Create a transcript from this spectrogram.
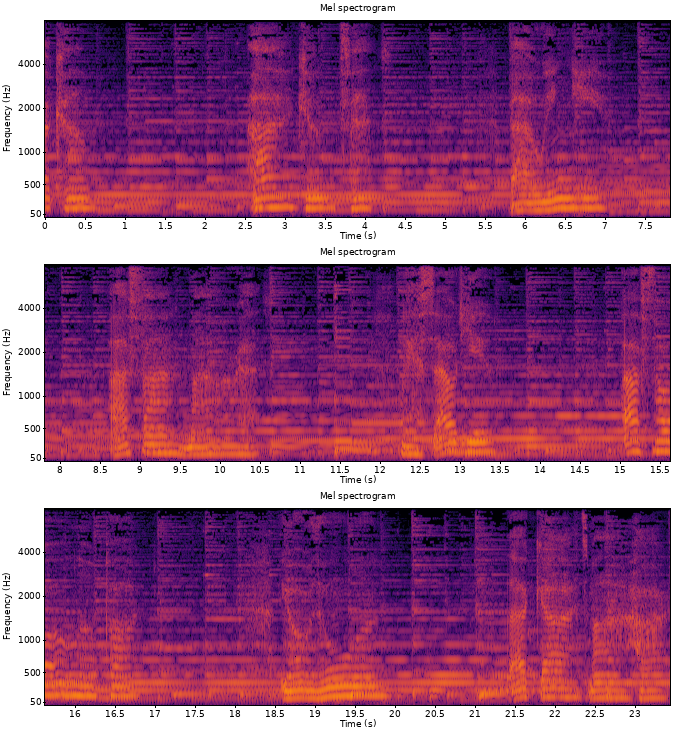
I come, I confess, bowing here, I find my rest. Without you, I fall apart. You're the one that guides my heart.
